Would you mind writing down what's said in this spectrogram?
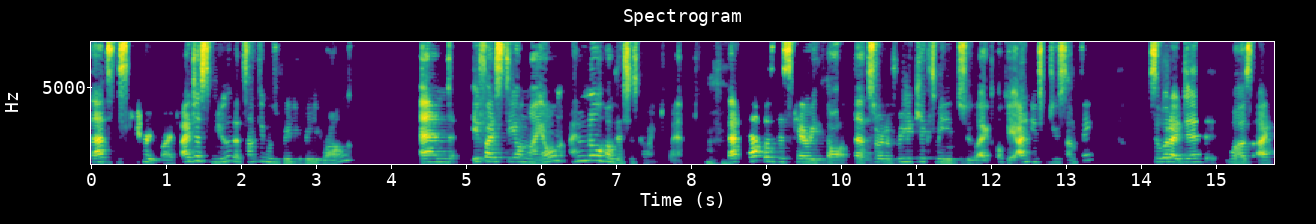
that's the scary part. I just knew that something was really really wrong. And if i stay on my own i don't know how this is going to end Mm-hmm. That that was the scary thought that sort of really kicked me into like, okay, I need to do something. So what I did was I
